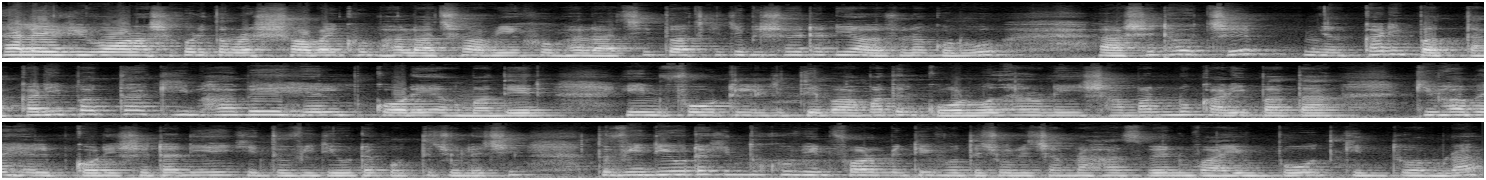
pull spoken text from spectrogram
Hello everyone আশা করি তোমরা সবাই খুব ভালো আছো, আমিও খুব ভালো আছি। তো আজকে যে বিষয়টা নিয়ে আলোচনা করব সেটা হচ্ছে কারি পাত্তা। কারি পাত্তা কীভাবে হেল্প করে আমাদের ইনফোর্টিলিটিতে বা আমাদের গর্ভধারণে সামান্য কারি পাতা কীভাবে হেল্প করে সেটা নিয়েই কিন্তু ভিডিওটা করতে চলেছি। তো ভিডিওটা কিন্তু খুব ইনফরমেটিভ হতে চলেছে, আমরা হাজব্যান্ড ওয়াইফ বোধ কিন্তু আমরা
